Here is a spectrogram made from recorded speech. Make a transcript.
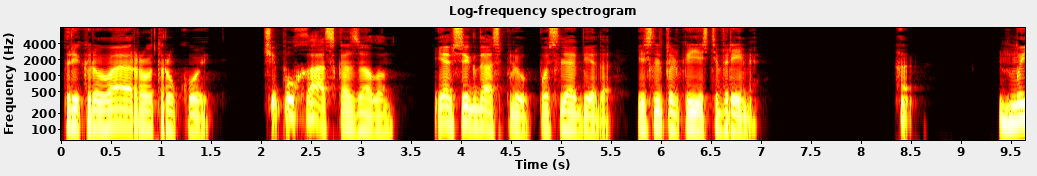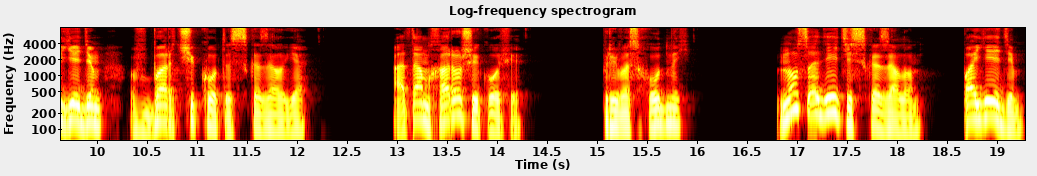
прикрывая рот рукой. «Чепуха», — сказал он. «Я всегда сплю после обеда, если только есть время». «Мы едем в бар Чикотес», — сказал я. «А там хороший кофе?» «Превосходный». «Ну, садитесь», — сказал он. «Поедем».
